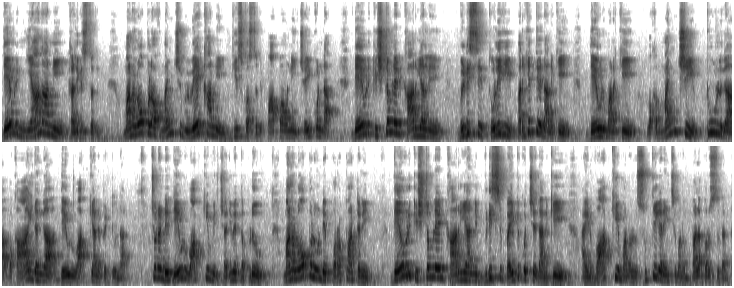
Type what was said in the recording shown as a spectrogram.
దేవుడి జ్ఞానాన్ని కలిగిస్తుంది. మన లోపల ఒక మంచి వివేకాన్ని తీసుకొస్తుంది. పాపాన్ని చేయకుండా దేవుడికి ఇష్టం లేని కార్యాలని విడిసి తొలగి పరిగెత్తేదానికి దేవుడు మనకి ఒక మంచి టూల్గా ఒక ఆయుధంగా దేవుడు వాక్యాన్ని పెట్టి ఉన్నారు. చూడండి దేవుడు వాక్యం మీరు చదివేటప్పుడు మన లోపల ఉండే పొరపాటుని దేవుడికి ఇష్టం లేని కార్యాన్ని విడిసి బయటకు వచ్చేదానికి ఆయన వాక్యం మనల్ని శుద్ధీకరించి మనం బలపరుస్తుందంట.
